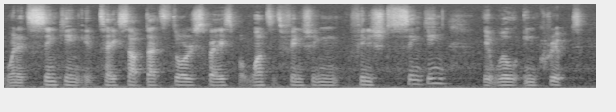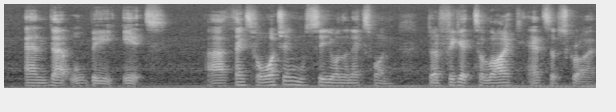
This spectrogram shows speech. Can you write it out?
when it's syncing it takes up that storage space but once it's finishing finished syncing it will encrypt and that will be it. Uh, thanks for watching. We'll see you on the next one. Don't forget to like and subscribe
